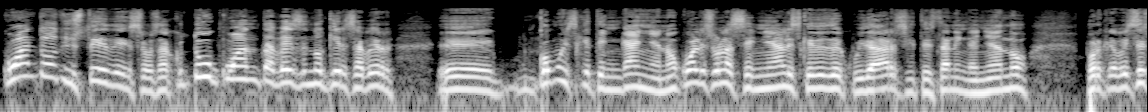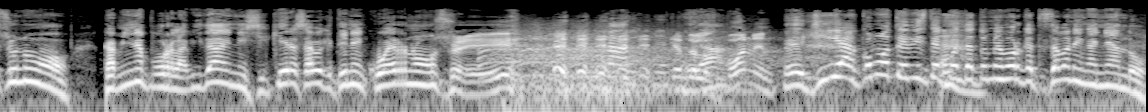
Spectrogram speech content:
¿cuántos de ustedes, o sea, tú cuántas veces no quieres saber eh, cómo es que te engañan, ¿no? ¿Cuáles son las señales que debes de cuidar si te están engañando? Porque a veces uno camina por la vida y ni siquiera sabe que tiene cuernos. Sí. que te los ponen. Eh, Gia, ¿cómo te diste cuenta tú, mi amor, que te estaban engañando?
